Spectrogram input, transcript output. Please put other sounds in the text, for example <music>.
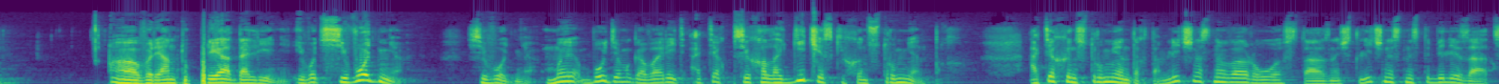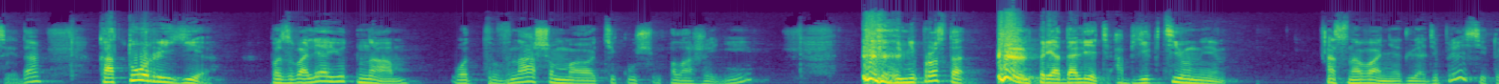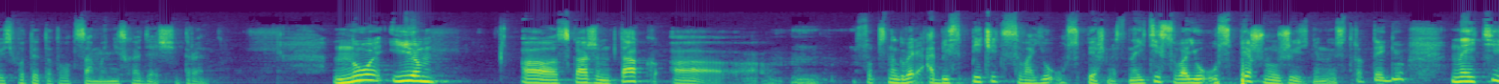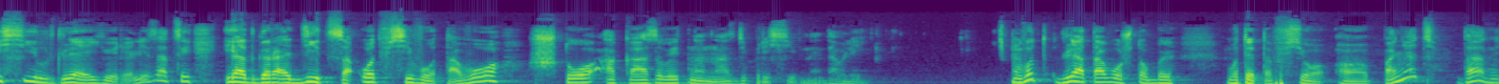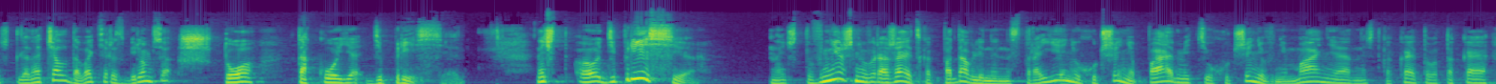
а, варианту преодоления. И вот сегодня, сегодня мы будем говорить о тех психологических инструментах, о тех инструментах там, личностного роста, значит, личностной стабилизации, да, которые позволяют нам вот в нашем э, текущем положении <coughs> не просто <coughs> преодолеть объективные основания для депрессии, то есть вот этот вот самый нисходящий тренд, но и, э, скажем так, э, собственно говоря, обеспечить свою успешность, найти свою успешную жизненную стратегию, найти силы для ее реализации и отгородиться от всего того, что оказывает на нас депрессивное давление. Вот для того, чтобы вот это все э, понять, да, значит, для начала давайте разберемся, что такое депрессия. Значит, э, депрессия Значит, внешне выражается как подавленное настроение, ухудшение памяти, ухудшение внимания, значит, какая-то вот такая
